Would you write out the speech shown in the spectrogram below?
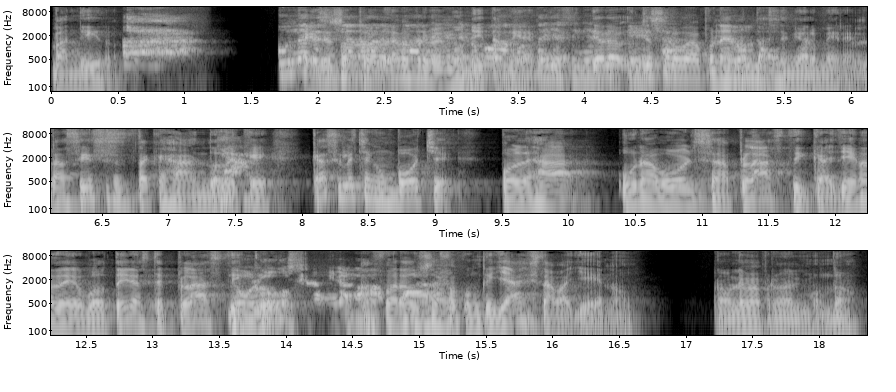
Bandido. Una Ese es un problema primermundita, ponga miren. Yo, lo- yo se lo voy a poner a No, nota, no. señores. Miren, la ciencia se está quejando de que casi le echan un boche por dejar una bolsa plástica llena de botellas de plástico No, loco, afuera de un zafacón que ya estaba lleno. Problema primer mundo.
